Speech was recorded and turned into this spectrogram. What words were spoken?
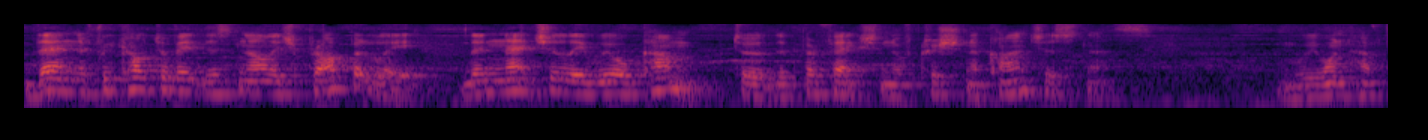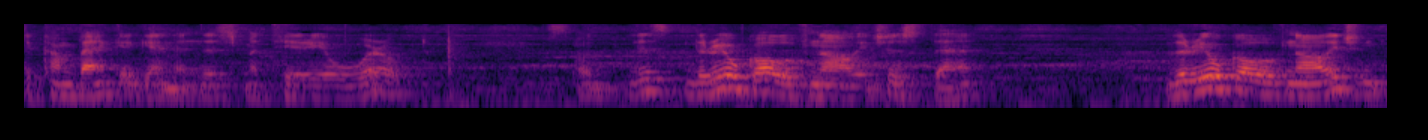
then if we cultivate this knowledge properly, then naturally we'll come to the perfection of Krishna consciousness. We won't have to come back again in this material world. So this, the real goal of knowledge is that the real goal of knowledge. And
